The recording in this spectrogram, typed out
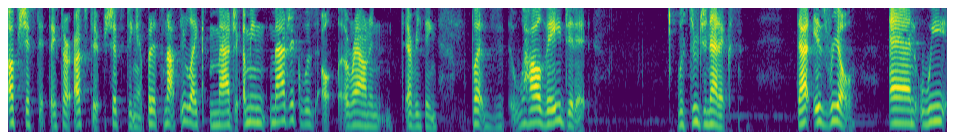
upshift it. They start upshifting it, but it's not through like magic. I mean, magic was around and everything, but th- how they did it was through genetics. That is real. And we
